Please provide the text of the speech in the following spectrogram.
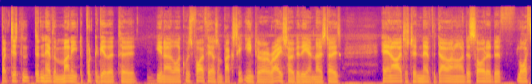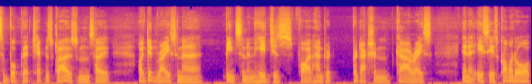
but didn't didn't have the money to put together to, you know, like it was five thousand bucks to enter a race over there in those days and I just didn't have the dough, and I decided if life's a book, that chapter's closed, and so I did race in a Benson and Hedges 500 production car race in an SS Commodore.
